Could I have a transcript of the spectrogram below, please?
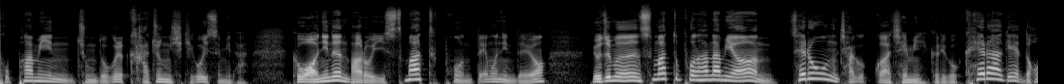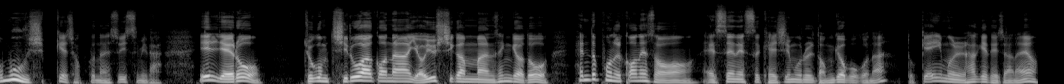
도파민 중독을 가중시키고 있습니다. 그 원인은 바로 이 스마트폰 때문인데요. 요즘은 스마트폰 하나면 새로운 자극과 재미 그리고 쾌락에 너무 쉽게 접근할 수 있습니다. 일예로 조금 지루하거나 여유 시간만 생겨도 핸드폰을 꺼내서 SNS 게시물을 넘겨보거나 또 게임을 하게 되잖아요.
